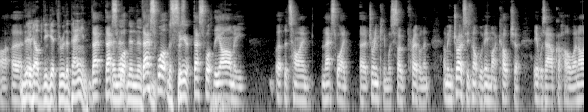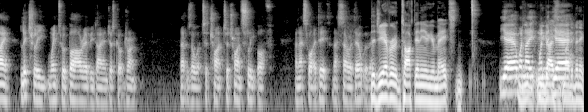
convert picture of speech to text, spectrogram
Uh, that helped you get through the pain. that that's the- what the- that's what the that's what the army at the time, and that's why uh, drinking was so prevalent. I mean, drugs is not within my culture. It was alcohol, and I literally went to a bar every day and just got drunk. That was all to try to try and sleep off, and that's what I did. That's how I dealt with it. Did you ever talk to any of your mates? Yeah, when You- they you when guys they, yeah might have been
